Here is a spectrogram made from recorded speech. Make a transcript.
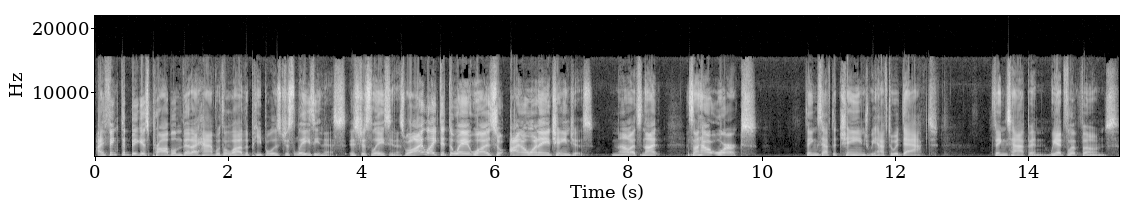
I think the biggest problem that I have with a lot of the people is just laziness. It's just laziness. Well, I liked it the way it was, so I don't want any changes. No, that's not that's not how it works. Things have to change. We have to adapt. Things happen. We had flip phones.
